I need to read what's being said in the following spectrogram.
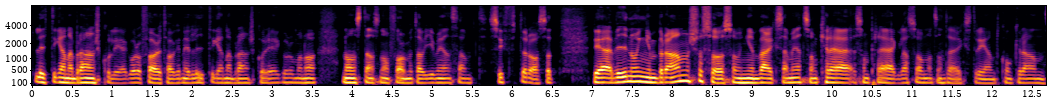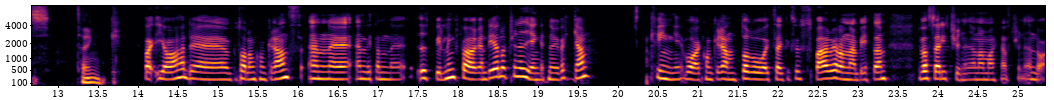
lite grann branschkollegor och företagen är lite grann branschkollegor och man har någonstans någon form av gemensamt syfte då. Så att det är, vi är nog ingen bransch och så, som ingen verksamhet som, krä, som präglas av något sånt där extremt konkurrenstänk. Jag hade, på tal om konkurrens, en, eh, en liten eh, utbildning för en del av traineegänget nu i veckan. Kring våra konkurrenter och exakt USPar och hela den här biten. Det var säljtraineerna och marknadstraineen då.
